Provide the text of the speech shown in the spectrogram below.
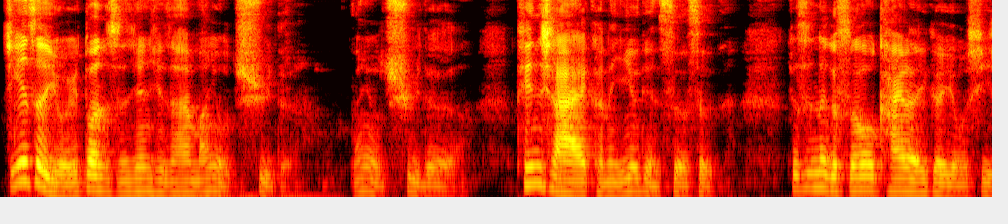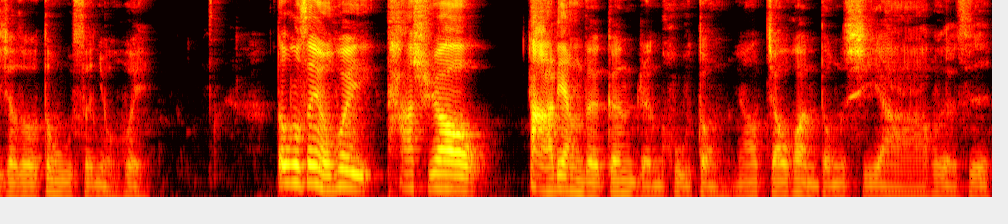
接着有一段时间，其实还蛮有趣的，蛮有趣的，听起来可能也有点涩涩的，就是那个时候开了一个游戏叫做《动物森友会》。动物森友会，它需要大量的跟人互动，然后交换东西啊，或者是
